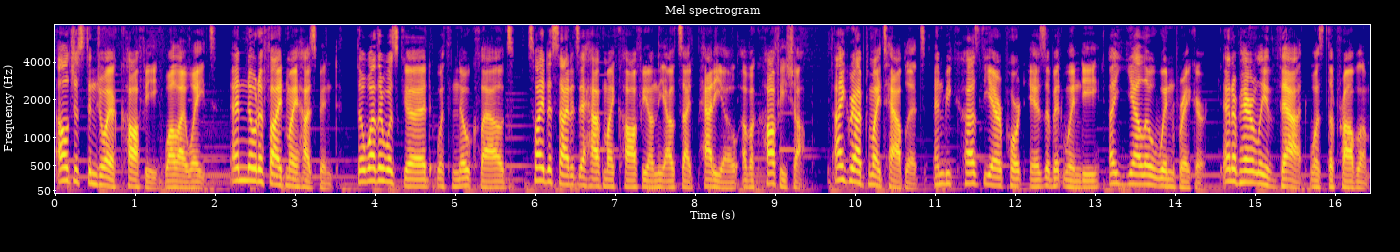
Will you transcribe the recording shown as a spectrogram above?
I'll just enjoy a coffee while I wait, and notified my husband. The weather was good, with no clouds, so I decided to have my coffee on the outside patio of a coffee shop. I grabbed my tablet, and because the airport is a bit windy, a yellow windbreaker. And apparently that was the problem.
